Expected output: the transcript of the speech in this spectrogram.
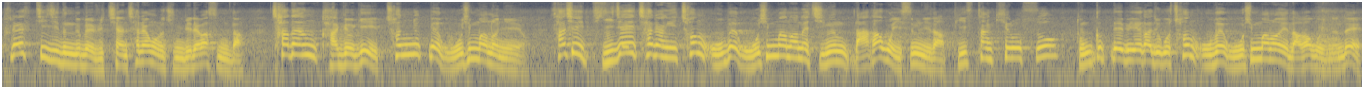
프레스티지 등급에 위치한 차량으로 준비를 해봤습니다. 차량 가격이 1650만 원이에요 사실 디젤 차량이 1,550만 원에 지금 나가고 있습니다. 비슷한 키로수 동급 대비해 가지고 1,550만 원에 나가고 있는데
